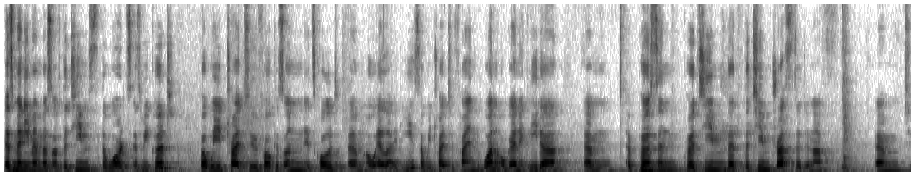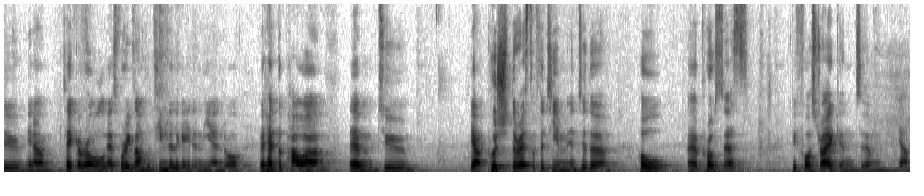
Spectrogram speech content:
as many members of the teams, the wards as we could, but we tried to focus on, it's called um, OLID, so we tried to find one organic leader, um, a person per team that the team trusted enough um, to, you know, take a role as, for example, team delegate in the end, or that had the power um, to, yeah, push the rest of the team into the whole uh, process before strike, and um, yeah,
